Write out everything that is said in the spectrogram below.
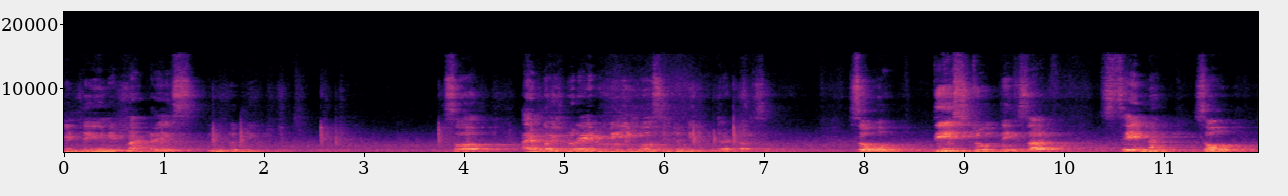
into unit matrix into B. So, I am going to write B inverse into B that also. So, these two things are same. So,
